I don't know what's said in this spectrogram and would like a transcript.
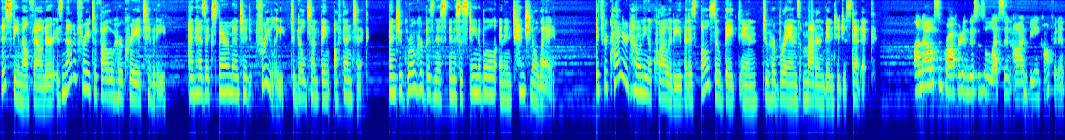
This female founder is not afraid to follow her creativity and has experimented freely to build something authentic and to grow her business in a sustainable and intentional way. It's required honing a quality that is also baked in to her brand's modern vintage aesthetic. I'm Allison Crawford, and this is a lesson on being confident.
